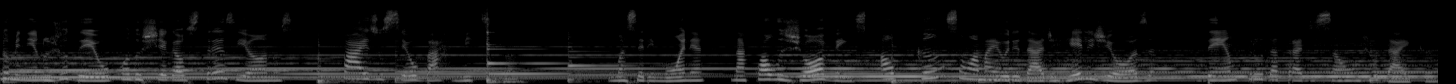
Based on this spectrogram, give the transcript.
Todo menino judeu, quando chega aos 13 anos, faz o seu Bar Mitzvah, uma cerimônia na qual os jovens alcançam a maioridade religiosa dentro da tradição judaica.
